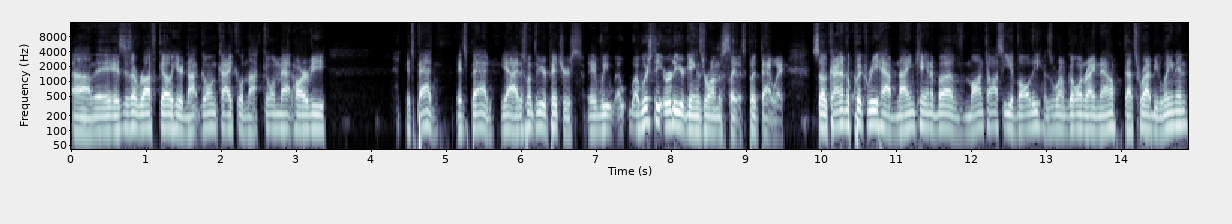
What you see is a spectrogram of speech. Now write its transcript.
Um, this is a rough go here. Not going Keuchel, not going Matt Harvey. It's bad. It's bad. Yeah, I just went through your pitchers. We I wish the earlier games were on the slate. Let's put it that way. So, kind of a quick rehab: 9K and above. Montas Eovaldi is where I'm going right now. That's where I'd be leaning.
